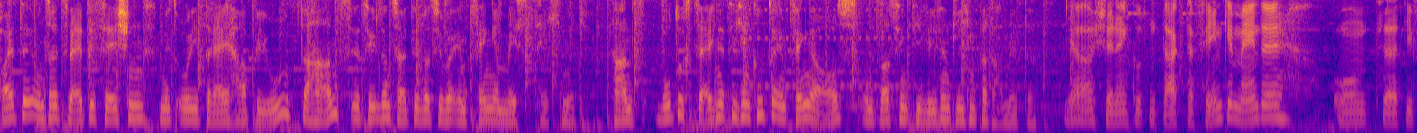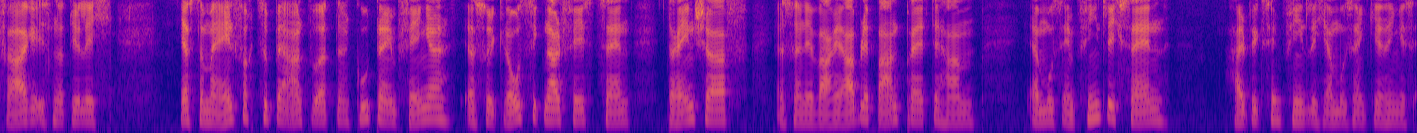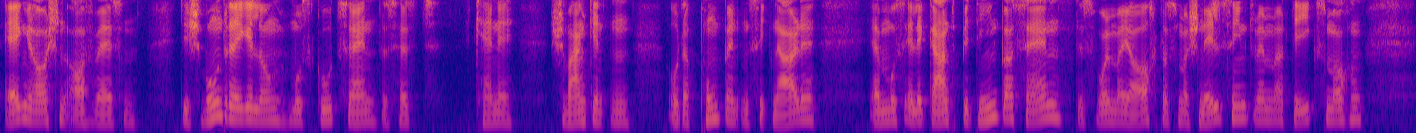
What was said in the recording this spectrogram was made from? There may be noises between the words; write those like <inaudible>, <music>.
Heute unsere zweite Session mit OE3 HPU. Der Hans erzählt uns heute was über Empfängermesstechnik. Hans, wodurch zeichnet sich ein guter Empfänger aus und was sind die wesentlichen Parameter? Ja, schönen guten Tag der Fangemeinde. Und äh, die Frage ist natürlich erst einmal einfach zu beantworten. Ein guter Empfänger, er soll großsignalfest sein, trennscharf, er soll eine variable Bandbreite haben, er muss empfindlich sein, halbwegs empfindlich, er muss ein geringes Eigenrauschen aufweisen, die Schwundregelung muss gut sein, das heißt keine schwankenden oder pumpenden Signale. Er muss elegant bedienbar sein, das wollen wir ja auch, dass wir schnell sind, wenn wir DX machen.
